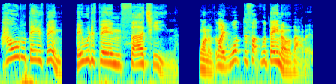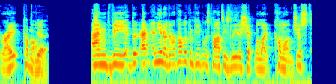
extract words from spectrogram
How old would they have been? They would have been 13. One of like what the fuck would they know about it? Right? Come on. Yeah. And the, the and, and you know the Republican People's Party's leadership were like, come on, just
